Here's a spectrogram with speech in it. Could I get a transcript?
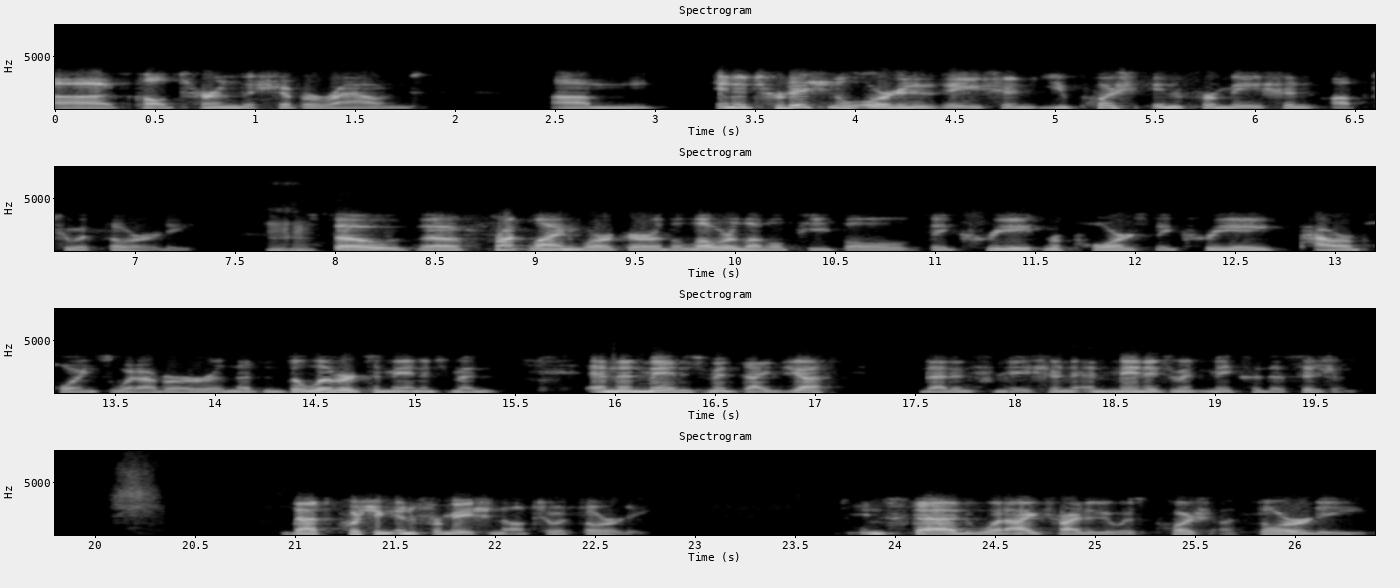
Uh, it's called "Turn the Ship Around." Um, in a traditional organization, you push information up to authority. Mm-hmm. So the frontline worker, the lower level people, they create reports, they create PowerPoints, whatever, and that's delivered to management. And then management digests that information and management makes a decision that's pushing information up to authority. Instead, what I try to do is push authority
